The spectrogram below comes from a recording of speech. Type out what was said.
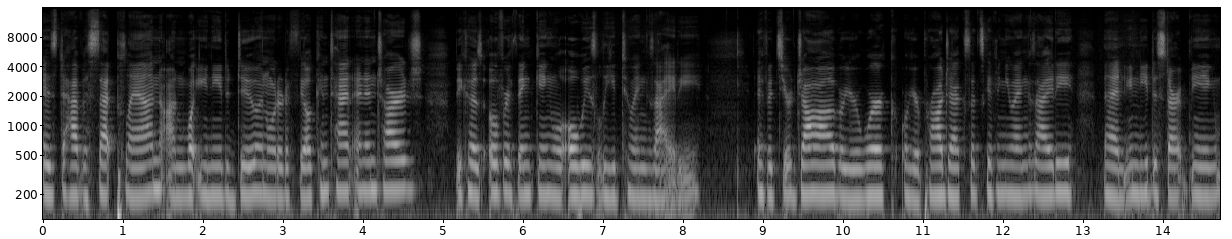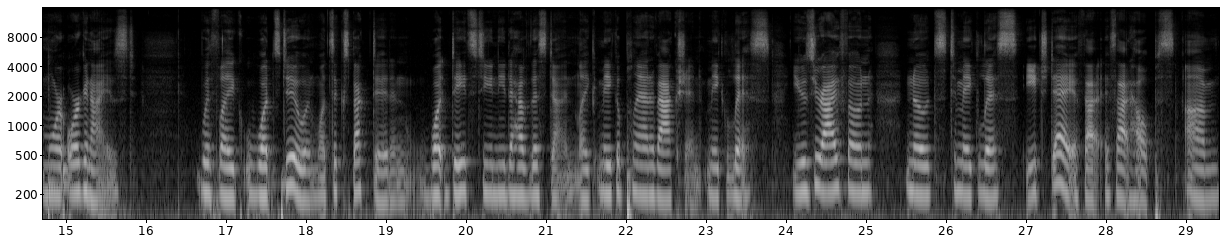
is to have a set plan on what you need to do in order to feel content and in charge because overthinking will always lead to anxiety. If it's your job or your work or your projects that's giving you anxiety, then you need to start being more organized with like what's due and what's expected and what dates do you need to have this done like make a plan of action make lists use your iphone notes to make lists each day if that if that helps um,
